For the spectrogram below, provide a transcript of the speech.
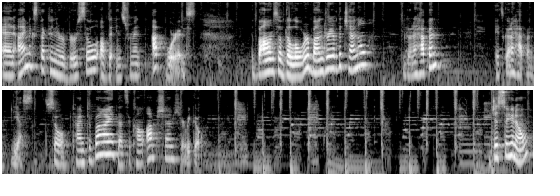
and I'm expecting a reversal of the instrument upwards. The bounce of the lower boundary of the channel gonna happen? It's gonna happen yes so time to buy, that's a call option. Here we go. Just so you know,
